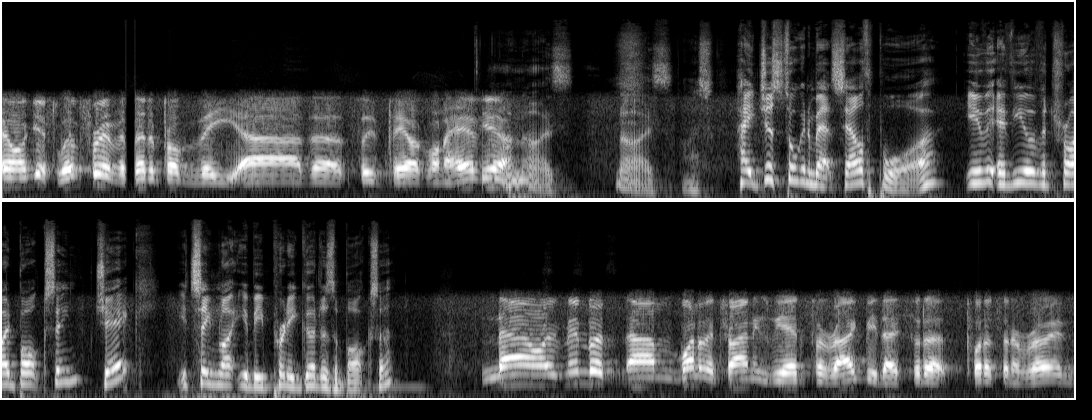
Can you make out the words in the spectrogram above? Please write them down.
oh, I guess live forever. That'd probably be uh, the superpower I'd want to have. Oh, Yeah. nice. Nice. Nice. Hey, just talking about Southpaw, have you ever tried boxing, Jack? It seemed like you'd be pretty good as a boxer. No, I remember um, one of the trainings we had for rugby. They sort of put us in a room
